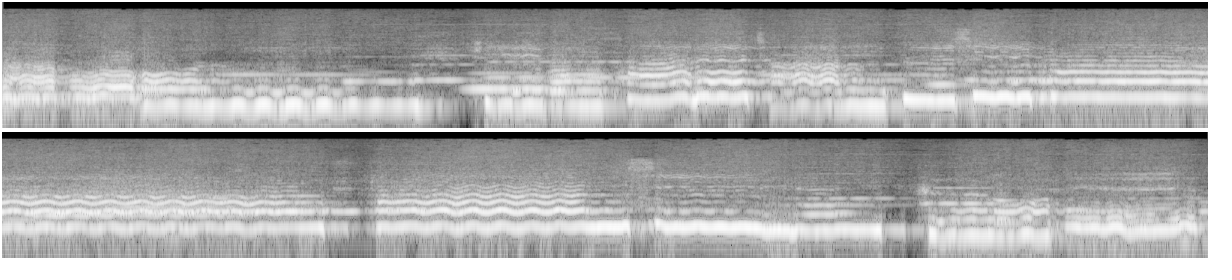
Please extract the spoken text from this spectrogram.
바라보니 비봉산에 잠드시 밤 당신의 그노해도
